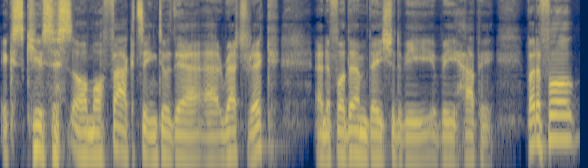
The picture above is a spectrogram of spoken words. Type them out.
excuses or more facts into their uh, rhetoric. And for them, they should be be happy. But for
